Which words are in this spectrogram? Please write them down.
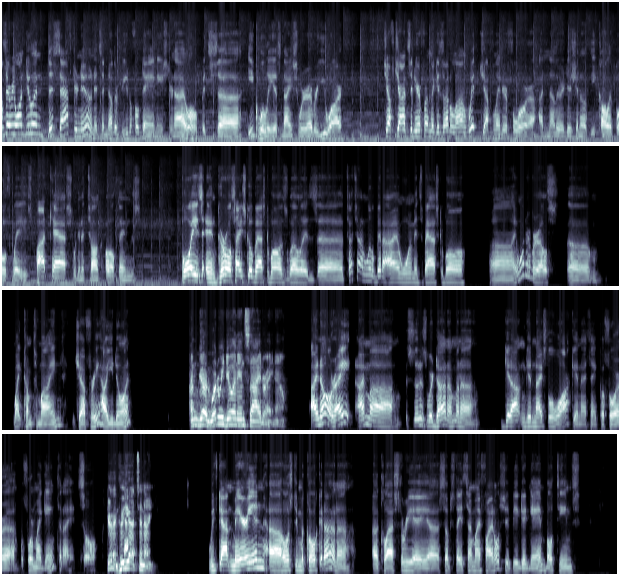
How's everyone doing this afternoon? It's another beautiful day in Eastern Iowa. Hope it's uh, equally as nice wherever you are. Jeff Johnson here from the Gazette, along with Jeff Linder for another edition of the Call It Both Ways podcast. We're going to talk all things boys and girls high school basketball, as well as uh, touch on a little bit of Iowa women's basketball uh, and whatever else um, might come to mind. Jeffrey, how you doing? I'm good. What are we doing inside right now? I know, right? I'm uh as soon as we're done, I'm gonna get out and get a nice little walk in, I think, before uh before my game tonight. So good. Who you got tonight? We've got Marion uh hosting Maquoketa in a, a class three A uh sub-state semifinal. Should be a good game. Both teams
